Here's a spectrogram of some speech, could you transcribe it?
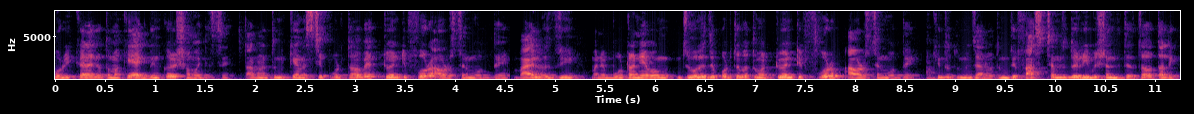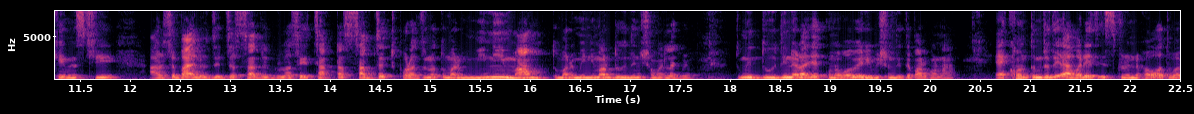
পরীক্ষার আগে তোমাকে একদিন করে সময় দিচ্ছে। তার মানে তুমি কেমিস্ট্রি পড়তে হবে টোয়েন্টি ফোর আওয়ার্সের মধ্যে। বায়োলজি মানে বোটানি এবং জুওলজি পড়তে হবে তোমার টোয়েন্টি ফোর আওয়ার্সের মধ্যে। কিন্তু তুমি জানো, তুমি যদি ফার্স্ট টাইম যদি রিভিশন দিতে চাও, তাহলে কেমিস্ট্রি আর হচ্ছে বায়োলজির যে সাবজেক্টগুলো আছে, এই চারটা সাবজেক্ট পড়ার জন্য তোমার মিনিমাম তোমার মিনিমাম দুই দিন সময় লাগবে। তুমি দুই দিনের আগে কোনোভাবেই রিভিশন দিতে পারবে না। এখন তুমি যদি অ্যাভারেজ স্টুডেন্ট হও অথবা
